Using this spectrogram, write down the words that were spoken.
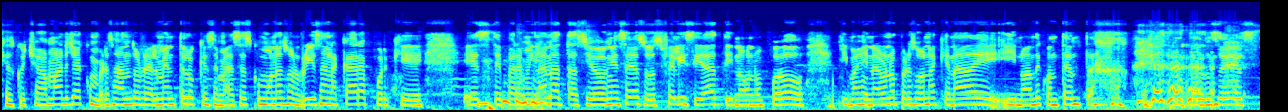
que escuchaba a Marja conversando, realmente lo que se me hace es como una sonrisa en la cara, porque este, para mí la natación es eso, es felicidad, y no, no puedo imaginar una persona que nade y no ande contenta. Entonces,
